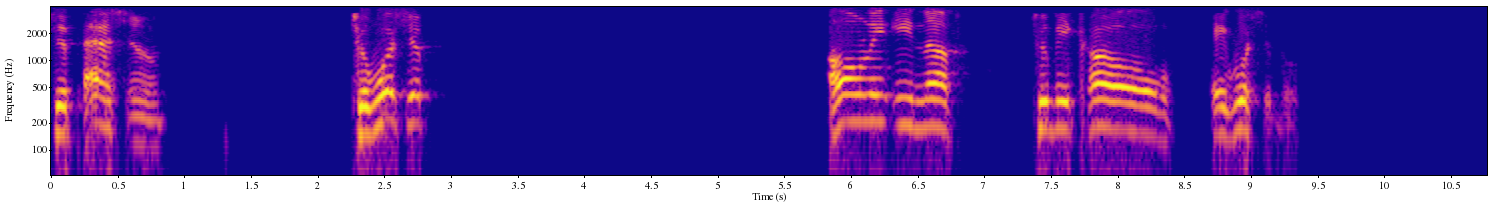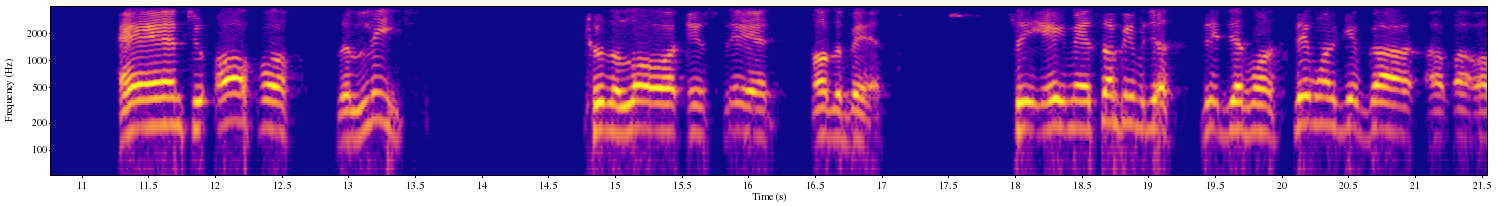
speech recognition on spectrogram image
to passion, to worship only enough to be called a worshiper and to offer the least to the Lord instead of the best. See, amen. Some people just they just want they want to give God a, a, a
